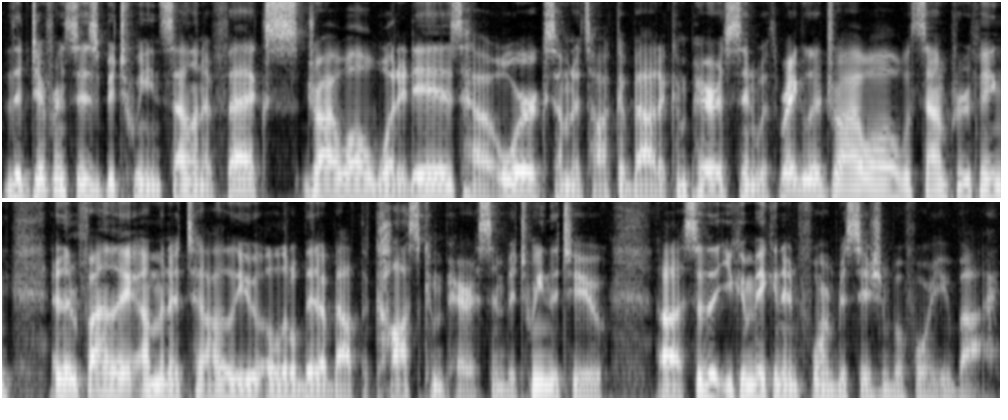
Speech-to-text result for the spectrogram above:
the differences between SilentFX drywall, what it is, how it works. I'm going to talk about a comparison with regular drywall with soundproofing, and then finally I'm going to tell you a little bit about the cost comparison between the two, uh, so that you can make an informed decision before you buy.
